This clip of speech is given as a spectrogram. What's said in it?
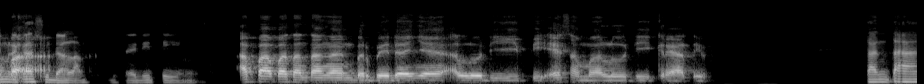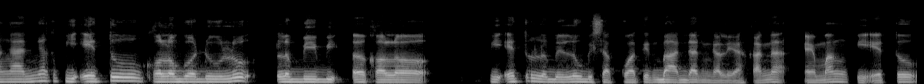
Apa- mereka sudah langsung bisa editing. Apa-apa tantangan berbedanya lu di PA sama lu di kreatif? tantangannya ke PA tuh kalau gue dulu lebih bi- eh, kalau PA tuh lebih lu bisa kuatin badan kali ya karena emang PA tuh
